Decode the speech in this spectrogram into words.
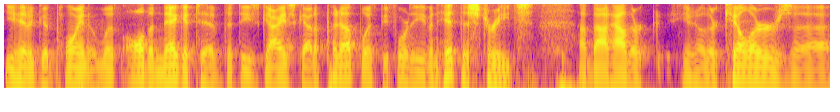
You hit a good point with all the negative that these guys got to put up with before they even hit the streets about how they're, you know, they're killers. Uh,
